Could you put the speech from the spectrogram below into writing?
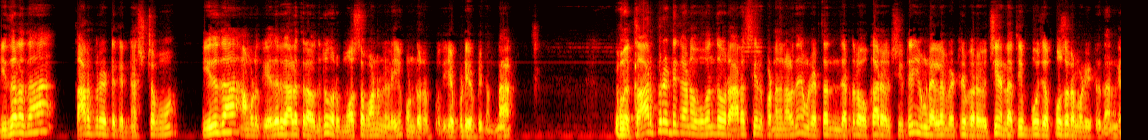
இதுலதான் கார்பரேட்டுக்கு நஷ்டமும் இதுதான் அவங்களுக்கு எதிர்காலத்துல வந்துட்டு ஒரு மோசமான நிலையும் கொண்டு வரப்போகுது எப்படி அப்படின்னம்னா இவங்க கார்பரேட்டுக்கான உகந்த ஒரு அரசியல் பண்ணதுனால தான் இவங்க எடுத்து இந்த இடத்துல உட்கார வச்சுட்டு இவங்க எல்லாம் வெற்றி பெற வச்சு எல்லாத்தையும் பூஜை பூசணம் பண்ணிட்டு இருந்தாங்க.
